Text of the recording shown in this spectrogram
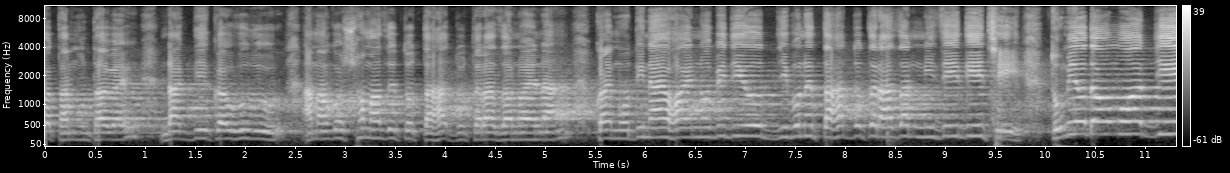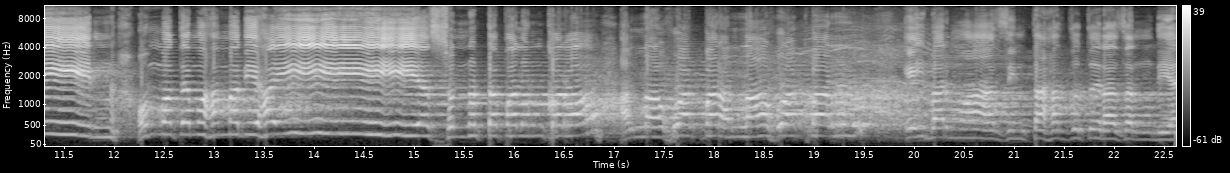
কথা মোতাবেক ডাক দিয়ে কয়, হুজুর, আমাগো সমাজে তো তাহাজ্জুতের আজান হয় না? কয়, মদিনায় হয় নবীজিও জীবনে তাহাজ্জুতের আজান নিজেই দিয়েছে। তুমিও দাও মুয়াজ্জিন, উম্মতে মুহাম্মাদি হাই সুন্নতটা পালন করো। আল্লাহু আকবার আল্লাহু আকবার। এইবার মুয়াজিন তাহাজ্জুতের আজান দিয়ে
